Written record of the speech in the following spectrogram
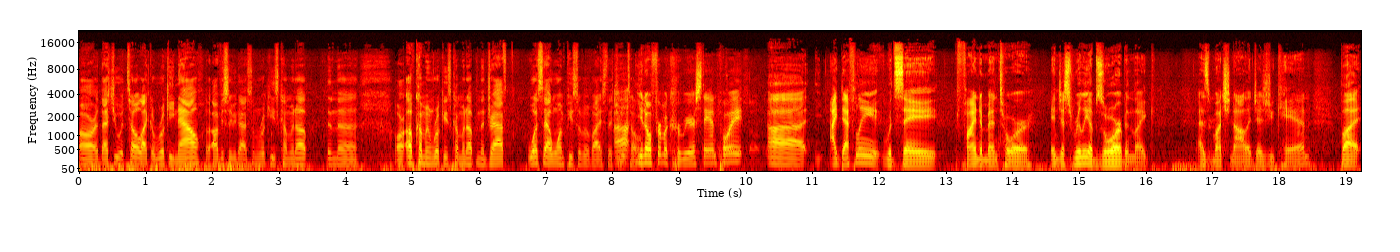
or that you would tell like a rookie now, obviously we got some rookies coming up in the, or upcoming rookies coming up in the draft. What's that one piece of advice that you would uh, tell? you know, from a career standpoint, uh, I definitely would say find a mentor and just really absorb and like as much knowledge as you can. But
